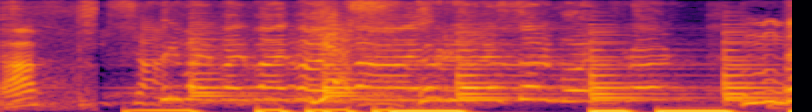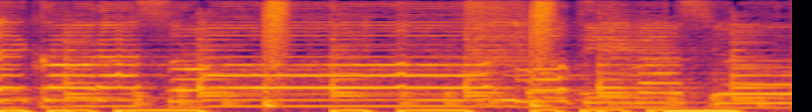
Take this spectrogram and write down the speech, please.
¿Ah? de corazón, motivación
